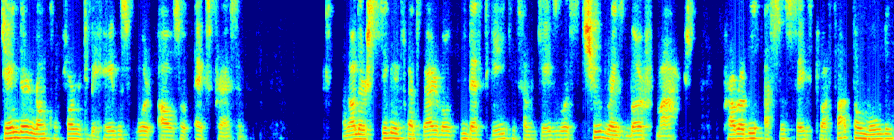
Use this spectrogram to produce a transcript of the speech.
gender nonconformity behaviors were also expressed. Another significant variable investigated in some cases was children's birth marks, probably associated to a fatal wound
